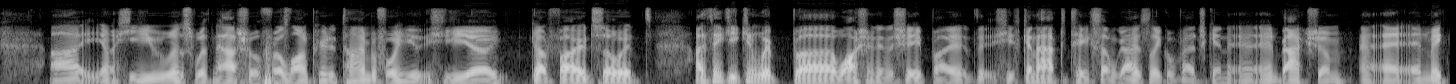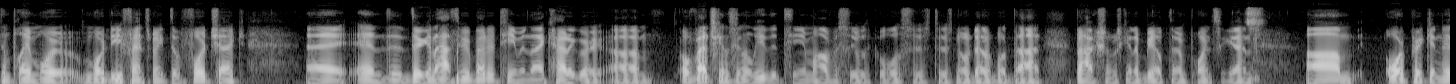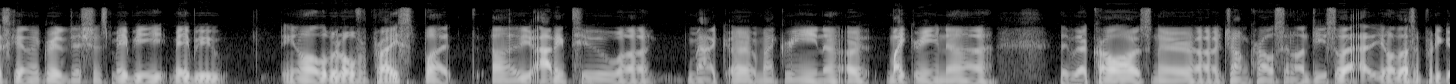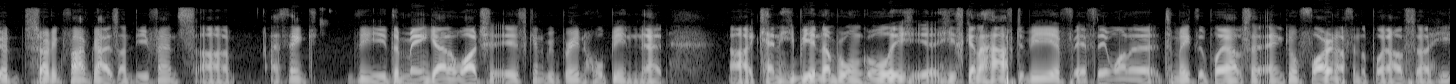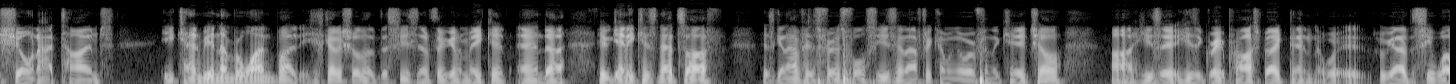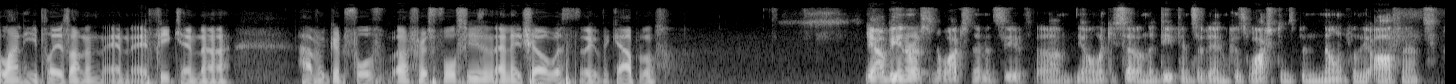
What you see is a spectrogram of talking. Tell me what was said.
Uh, you know, he was with Nashville for a long period of time before he he uh, got fired. So it's I think he can whip uh, Washington into shape. By the, he's gonna have to take some guys like Ovechkin and, and Backstrom and, and make them play more more defense, make them forecheck, uh, and the, they're gonna have to be a better team in that category. Um, Ovechkin's gonna lead the team, obviously with goals. There's, there's no doubt about that. Backstrom's gonna be up there in points again. Um, Orpik and Niskanen are great additions. Maybe maybe you know a little bit overpriced, but uh, you're adding to uh, Matt uh, Matt Green uh, or Mike Green. Uh, they've got Karl Alzner, uh, John Carlson on D. So that, uh, you know that's a pretty good starting five guys on defense. Uh, I think the the main guy to watch is going to be Braden Holtby in net. Uh, can he be a number one goalie? He's to have to be if, if they want to to make the playoffs and go far enough in the playoffs. Uh, he's shown at times he can be a number one, but he's got to show that this season if they're to make it. And uh, Evgeny Kuznetsov, is to have his first full season after coming over from the KHL. Uh, he's a he's a great prospect, and we're, we're gonna have to see what line he plays on, and, and if he can uh, have a good full uh, first full season NHL with the, the Capitals. Yeah, I'll be interested to watch them and see if um, you know, like you said, on the defensive end, because Washington's been known for the offense.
